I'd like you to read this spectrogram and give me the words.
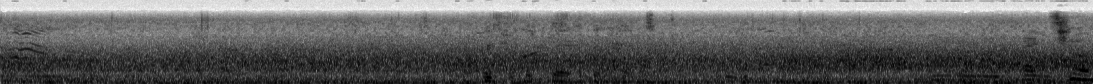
um, I think it was there for the head. Hey, it's not,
